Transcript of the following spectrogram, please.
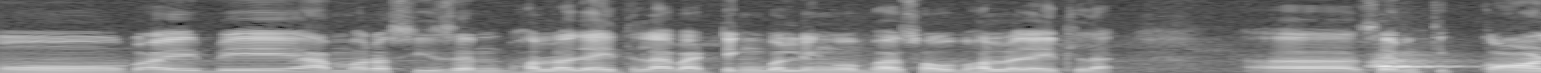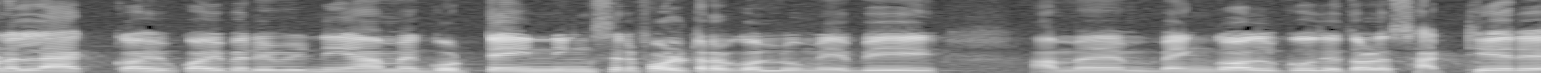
ମୁଁ କହିବି ଆମର ସିଜନ୍ ଭଲ ଯାଇଥିଲା ବ୍ୟାଟିଂ ବୋଲିଂ ଓଭର ସବୁ ଭଲ ଯାଇଥିଲା ସେମିତି କ'ଣ ଲ୍ୟାକ୍ କହିପାରିବିନି ଆମେ ଗୋଟେ ଇନିଂସରେ ଫଲ୍ଟର କଲୁ ମେ ବି ଆମେ ବେଙ୍ଗଲକୁ ଯେତେବେଳେ ଷାଠିଏରେ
